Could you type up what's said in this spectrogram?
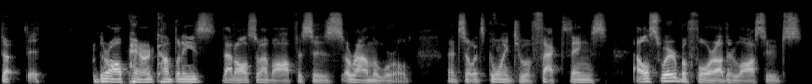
The, the, they're all parent companies that also have offices around the world. And so it's going to affect things elsewhere before other lawsuits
